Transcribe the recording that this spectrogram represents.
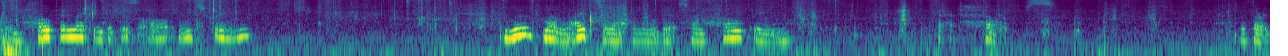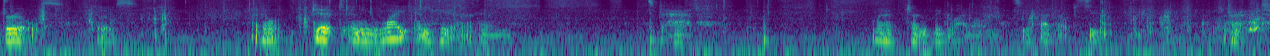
I'm hoping I can get this all in screen. I moved my lights around a little bit, so I'm hoping that helps with our drills because I don't get any light in here and it's bad. I might have to turn the big light on see if that helps too. Alright,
